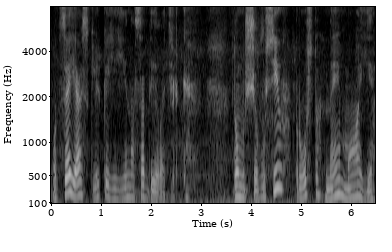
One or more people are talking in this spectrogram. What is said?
Оце я скільки її насадила тільки. Тому що вусів просто немає.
